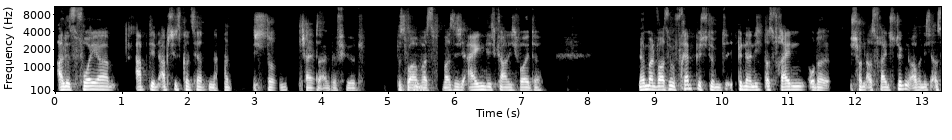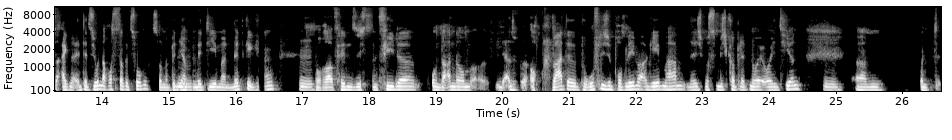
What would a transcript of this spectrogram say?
alles vorher, ab den Abschiedskonzerten, hat sich schon scheiße angefühlt. Das war mhm. was, was ich eigentlich gar nicht wollte. Ja, man war so fremdbestimmt. Ich bin da nicht aus freien oder schon aus freien Stücken, aber nicht aus eigener Intention nach Rostock gezogen, sondern bin mhm. ja mit jemandem mitgegangen, mhm. woraufhin sich dann viele, unter anderem also auch private, berufliche Probleme ergeben haben. Ne, ich musste mich komplett neu orientieren. Mhm. Ähm, und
